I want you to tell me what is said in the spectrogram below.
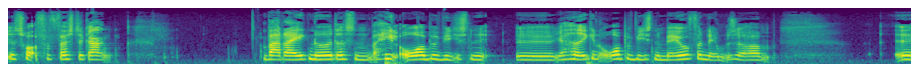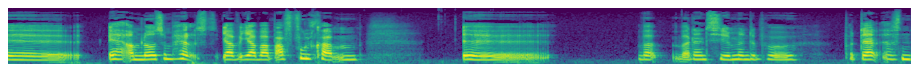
jeg tror for første gang, var der ikke noget, der sådan var helt overbevisende. Øh, jeg havde ikke en overbevisende mavefornemmelse om, øh, ja, om noget som helst. Jeg, jeg var bare fuldkommen, øh, hvordan siger man det på, på dansk? Altså,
